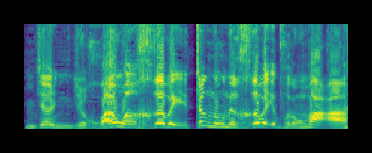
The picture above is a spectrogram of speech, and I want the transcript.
你这你就还我河北正宗的河北普通话啊？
